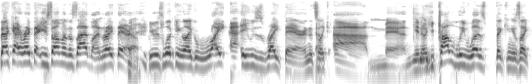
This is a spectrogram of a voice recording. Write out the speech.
that guy right there. You saw him on the sideline right there. He was looking like right at. He was right there, and it's like ah man, you know he probably was thinking is like.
